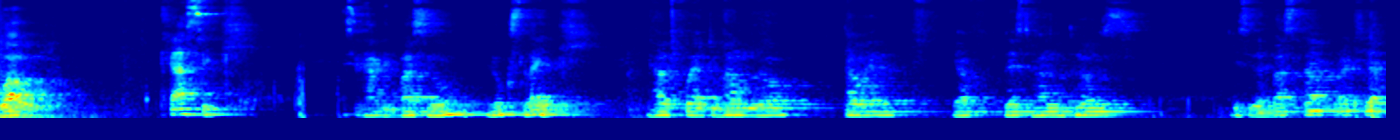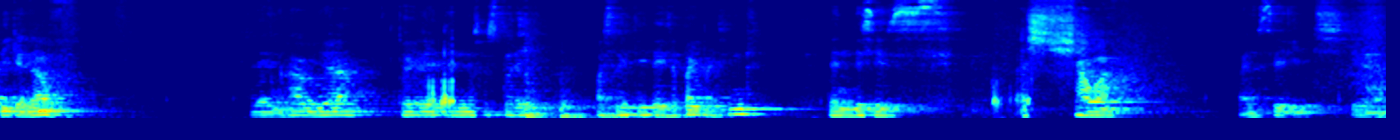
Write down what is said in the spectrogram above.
Wow, classic. This is how the bathroom looks like. You have where to hang your towel, you have place to hang your clothes. This is a bathtub right here, big enough. And then you have here toilet and necessary facility. There is a pipe, I think. Then this is a shower. You can see it here.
